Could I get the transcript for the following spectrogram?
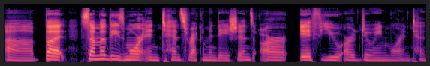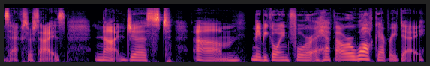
Uh, but some of these more intense recommendations are if you are doing more intense exercise, not just um, maybe going for a half hour walk every day.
